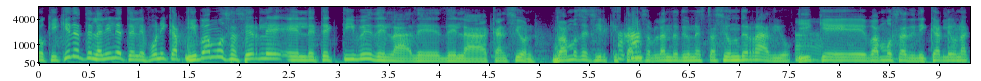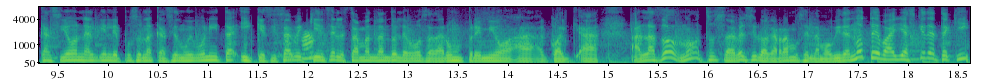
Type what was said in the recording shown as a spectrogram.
ok. Quédate en la línea telefónica y vamos a hacerle el detective de la, de, de la canción. Vamos a decir que estamos hablando de una estación de radio y que vamos a dedicarle una canción. Alguien le puso una canción muy bonita y que si sabe Ajá. quién se le está mandando, le vamos a dar un premio a, a, cual- a- a las dos, ¿no? Entonces, a ver si lo agarramos en la movida. No te vayas, quédate aquí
